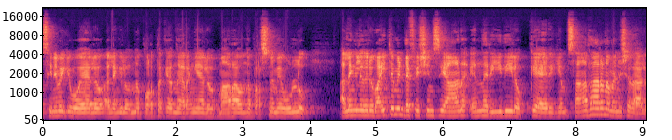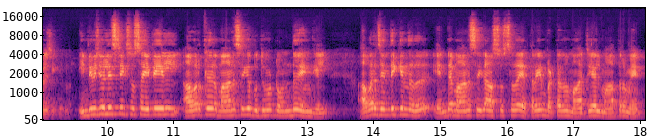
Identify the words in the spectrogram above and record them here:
സിനിമയ്ക്ക് പോയാലോ അല്ലെങ്കിൽ ഒന്ന് പുറത്തൊക്കെ ഒന്ന് ഇറങ്ങിയാലോ മാറാവുന്ന പ്രശ്നമേ ഉള്ളൂ. അല്ലെങ്കിൽ ഇതൊരു വൈറ്റമിൻ ഡെഫിഷ്യൻസി ആണ് എന്ന രീതിയിലൊക്കെ ആയിരിക്കും സാധാരണ മനുഷ്യർ ആലോചിക്കുന്നത്. ഇൻഡിവിജ്വലിസ്റ്റിക് സൊസൈറ്റിയിൽ അവർക്ക് മാനസിക ബുദ്ധിമുട്ടുണ്ട് എങ്കിൽ അവർ ചിന്തിക്കുന്നത് എന്റെ മാനസിക അസ്വസ്ഥത എത്രയും പെട്ടെന്ന് മാറ്റിയാൽ മാത്രമേ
